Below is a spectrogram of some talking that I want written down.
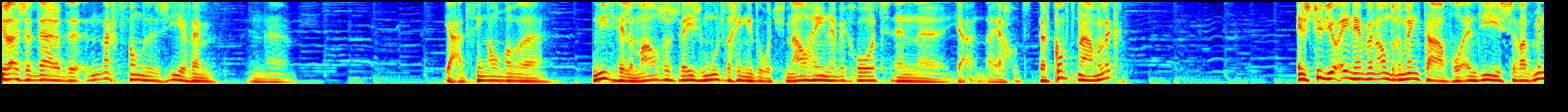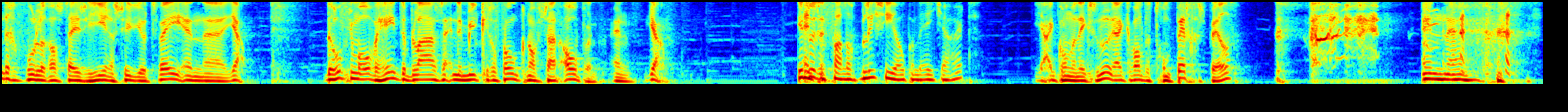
Je luistert naar de Nacht van de ZFM. En, uh, ja, het ging allemaal uh, niet helemaal zoals het wezen moet. We gingen door het journaal heen, heb ik gehoord. En uh, ja, nou ja, goed. Dat komt namelijk... In Studio 1 hebben we een andere mengtafel. En die is wat minder gevoelig als deze hier in Studio 2. En ja, daar hoef je maar overheen te blazen en de microfoonknop staat open. En ja. Je en doet toevallig blies hij ook een beetje hard. Ja, ik kon er niks aan doen. Ik heb altijd trompet gespeeld. En... Uh,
